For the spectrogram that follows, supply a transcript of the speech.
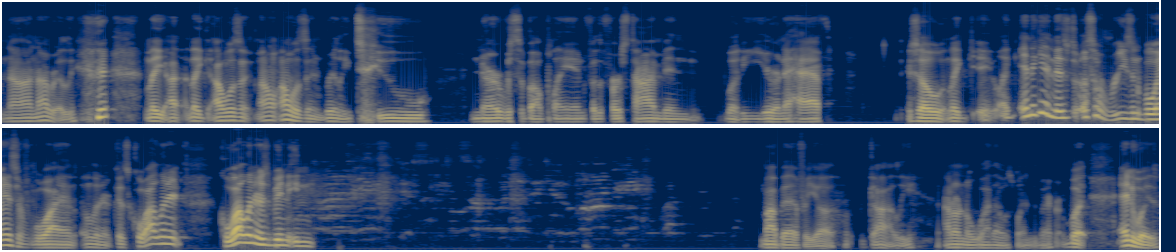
"Nah, not really." like, I like I wasn't I, I wasn't really too nervous about playing for the first time in what a year and a half. So like it, like and again, it's a reasonable answer from Kawhi Leonard because Kawhi Leonard Kawhi Leonard has been in. My bad for y'all. Golly, I don't know why that was playing in the background, but anyways,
